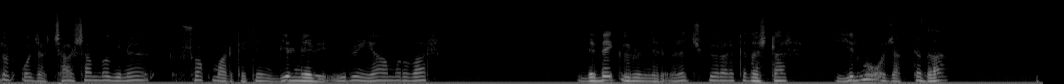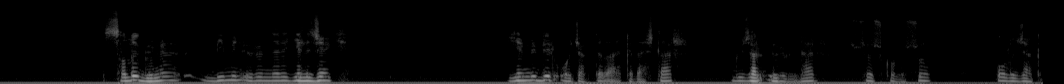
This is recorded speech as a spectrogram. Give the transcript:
14 Ocak çarşamba günü Şok Market'in bir nevi ürün yağmuru var. Bebek ürünleri öne çıkıyor arkadaşlar. 20 Ocak'ta da Salı günü BİM'in ürünleri gelecek. 21 Ocak'ta da arkadaşlar güzel ürünler söz konusu olacak.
